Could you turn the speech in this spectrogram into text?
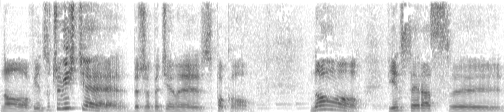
No, więc oczywiście, że będziemy spoko. No, więc teraz, y,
